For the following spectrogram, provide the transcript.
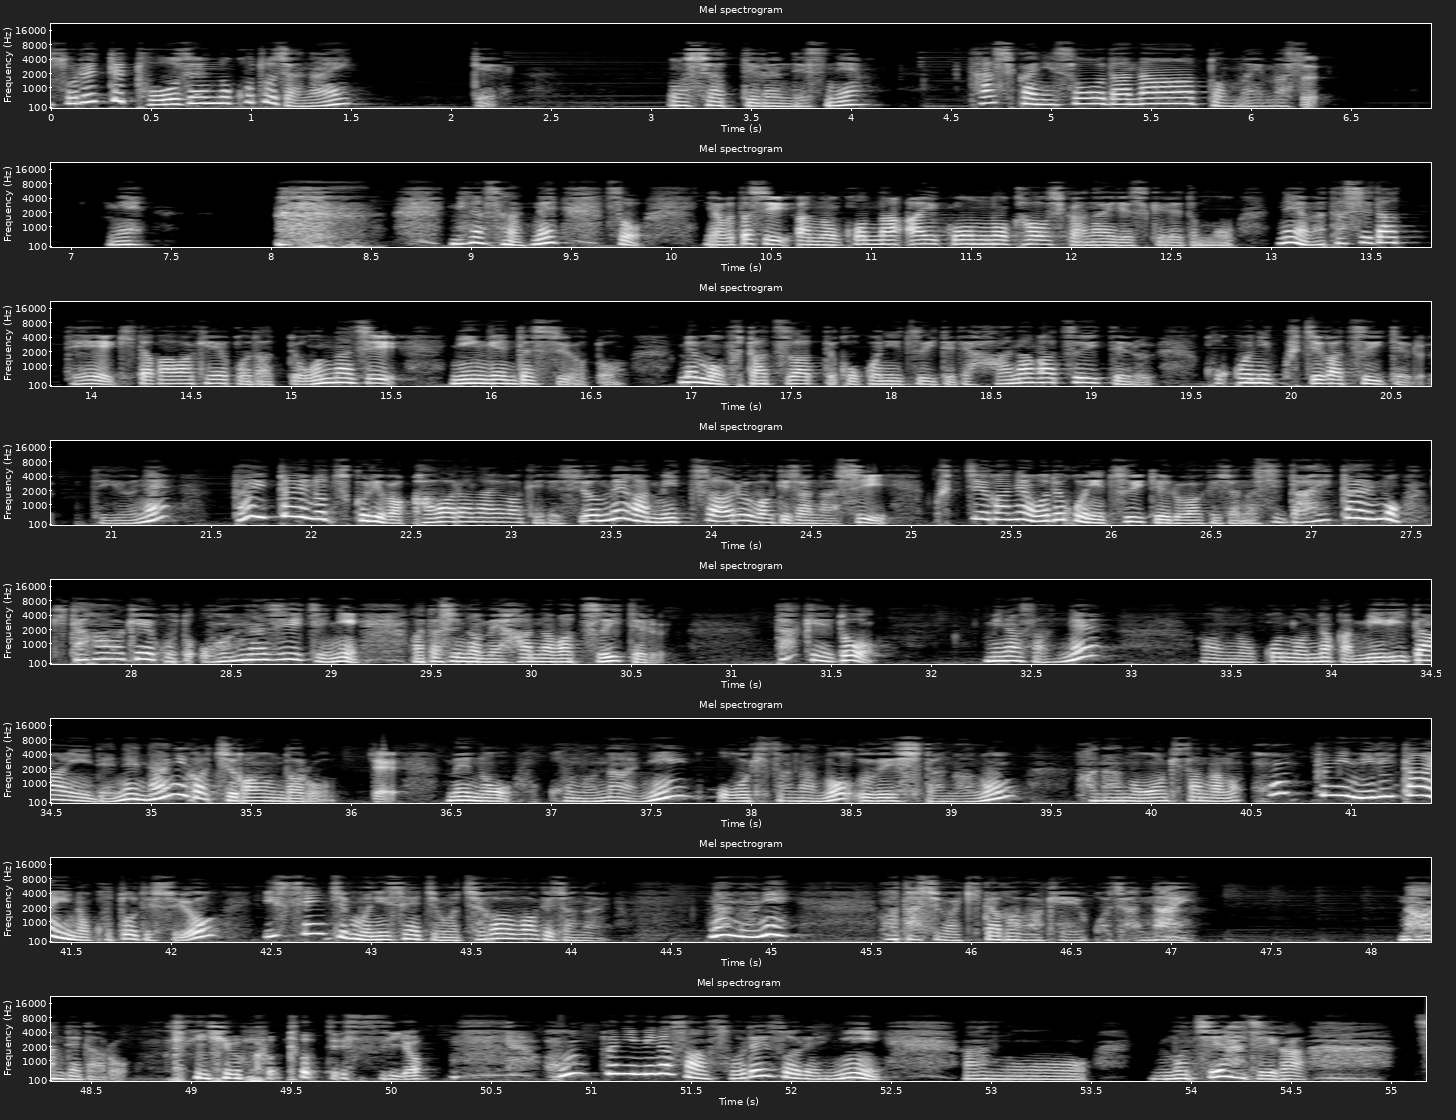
それって当然のことじゃないっておっしゃってるんですね。確かにそうだなぁと思います。ね。皆さんね、そう。いや、私、あの、こんなアイコンの顔しかないですけれども、ね、私だって、北川景子だって同じ人間ですよと。目も二つあってここについてて、鼻がついてる。ここに口がついてるっていうね。大体の作りは変わらないわけですよ。目が三つあるわけじゃなし、口がね、おでこについてるわけじゃなし、大体もう北川景子と同じ位置に私の目鼻はついてる。だけど、皆さんね、あの、このなんかミリ単位でね、何が違うんだろうって、目のこの何大きさなの上下なの鼻の大きさなの本当にミリ単位のことですよ。1センチも2センチも違うわけじゃない。なのに、私は北川景子じゃない。なんでだろうっていうことですよ。本当に皆さんそれぞれに、あの、持ち味が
